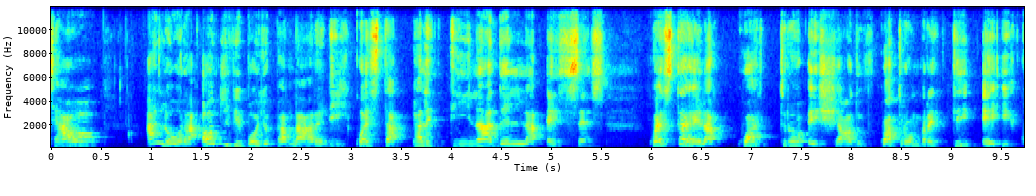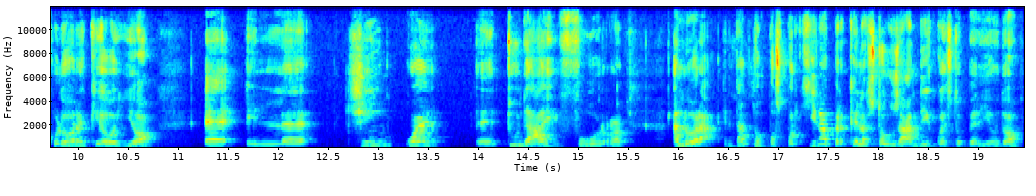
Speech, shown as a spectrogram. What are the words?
Ciao! Allora, oggi vi voglio parlare di questa palettina della Essence. Questa è la 4 Eyeshadow, 4 ombretti e il colore che ho io è il 5 eh, To Die For. Allora, intanto un po' sporchina perché la sto usando in questo periodo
